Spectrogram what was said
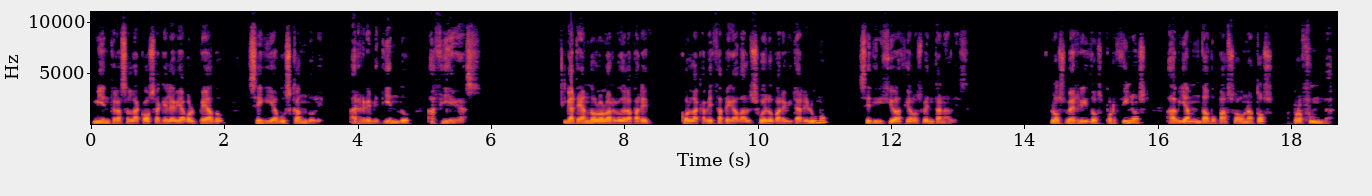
mientras la cosa que le había golpeado seguía buscándole, arremetiendo a ciegas. Gateando a lo largo de la pared, con la cabeza pegada al suelo para evitar el humo, se dirigió hacia los ventanales. Los berridos porcinos habían dado paso a una tos profunda.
